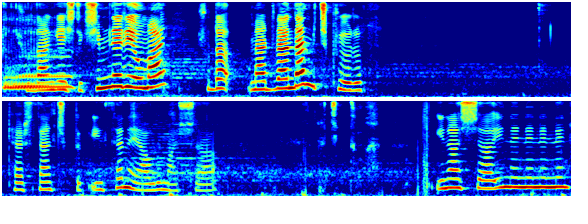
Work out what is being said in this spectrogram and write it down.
Şuradan geçtik. Şimdi nereye Umay? Şurada merdivenden mi çıkıyoruz? Tersten çıktık. İnsene yavrum aşağı. Çıktım. İn aşağı. in in in in.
